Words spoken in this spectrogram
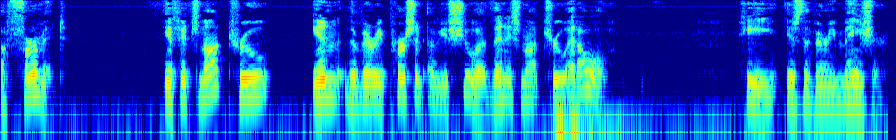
affirm it. If it's not true in the very person of Yeshua, then it's not true at all. He is the very measure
